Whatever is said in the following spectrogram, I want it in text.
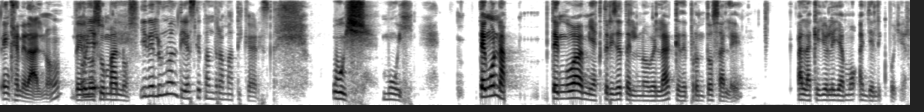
en general, ¿no? De los humanos. ¿Y del 1 al 10 qué tan dramática eres? Uy, muy. Tengo una tengo a mi actriz de telenovela que de pronto sale a la que yo le llamo Angelique Boyer.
